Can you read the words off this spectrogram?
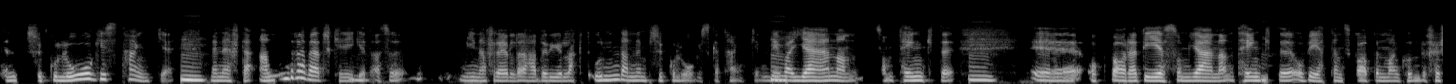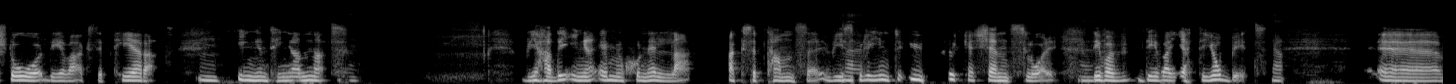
en psykologisk tanke. Mm. Men efter andra världskriget, alltså mina föräldrar hade ju lagt undan den psykologiska tanken. Det var hjärnan som tänkte. Eh, och bara det som hjärnan tänkte och vetenskapen man kunde förstå, det var accepterat. Mm. Ingenting annat. Mm. Vi hade inga emotionella acceptanser. Vi Nej. skulle inte uttrycka känslor. Det var, det var jättejobbigt. Ja. Eh,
